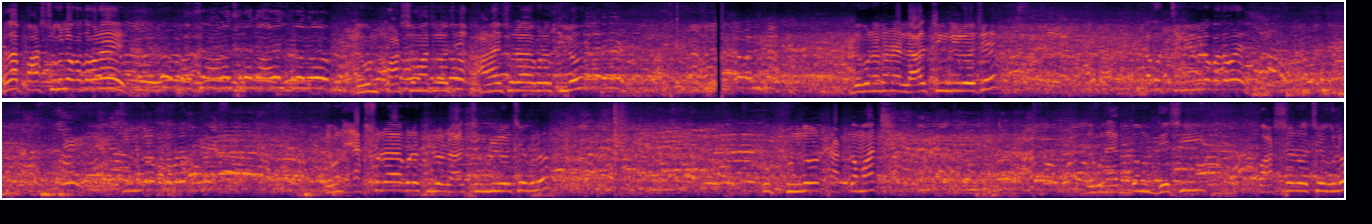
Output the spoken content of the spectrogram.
দাদা পাঁচশোগুলো কত করে? দেখুন, পাঁচশো মাছ রয়েছে, আড়াইশো টাকা করে কিলো। দেখুন এখানে লাল চিংড়ি রয়েছে। দেখুন চিংড়িগুলো কত করে? চিংড়িগুলো কত করে? দেখুন একশো টাকা করে কিলো লাল চিংড়ি রয়েছে এগুলো। খুব সুন্দর টাটকা মাছ। দেখুন একদম দেশি পার্শ্বে রয়েছে এগুলো।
